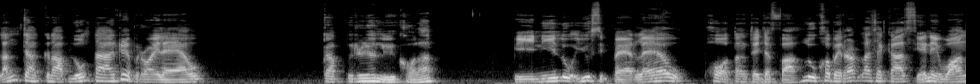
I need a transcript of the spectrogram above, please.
หลังจากกราบหลวงตาเรียบร้อยแล้วกลับเรือหรือขอรับ ปีนี้ลูกอายุ 18 แล้ว พ่อตั้งใจจะฝากลูกเข้าไปรับราชการเสียในวัง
